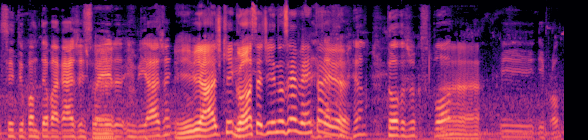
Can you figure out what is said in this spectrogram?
sítio para meter bagagens Sim. para ir em viagem. Em viagem que e... gosta de ir nos eventos aí. Todos o que se pode. Ah. E, e, pronto,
